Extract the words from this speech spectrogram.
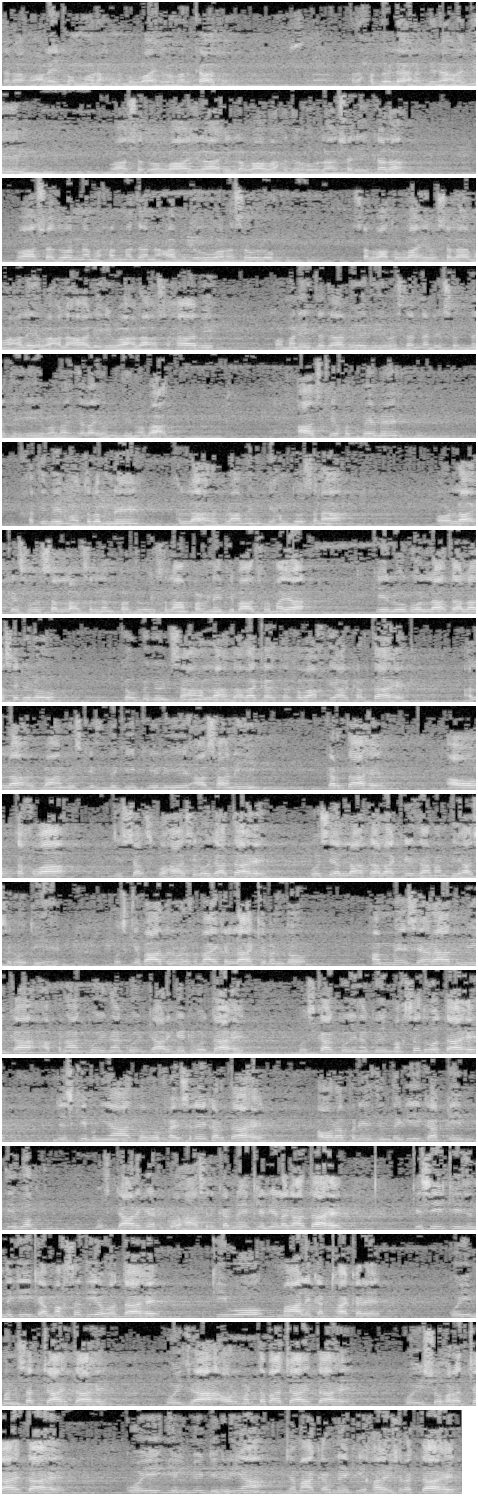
السلام عليكم ورحمة الله وبركاته. الحمد لله رب العالمين، وأشهد أن لا إله إلا الله وحده لا شريك له، وأشهد أن محمدا عبده ورسوله صلوات الله وسلامه عليه وعلى آله وعلى أصحابه، ومن اهتدى بهديه واستنى بسنته إلى يوم الدين وبعد. آج کے خطبے میں خطیب محترم نے اللہ رب العالمین کی حمد و ثناء اور اللہ کے رسول صلی اللہ علیہ وسلم پر السلام پڑھنے کے بعد فرمایا کہ لوگوں اللہ تعالیٰ سے ڈرو، کیونکہ جو انسان اللہ تعالیٰ کا تقوی اختیار کرتا ہے، اللہ رب اس کی زندگی کے لیے آسانی کرتا ہے اور تقوی جس شخص کو حاصل ہو جاتا ہے، اسے اللہ تعالیٰ کی رضامندی حاصل ہوتی ہے۔ اس کے بعد انہوں نے فرمایا کہ اللہ کے بندو، ہم میں سے ہر آدمی کا اپنا کوئی نہ کوئی ٹارگٹ ہوتا ہے، اس کا کوئی نہ کوئی مقصد ہوتا ہے۔ جس کی بنیاد پر وہ فیصلے کرتا ہے اور اپنی زندگی کا قیمتی وقت اس ٹارگٹ کو حاصل کرنے کے لیے لگاتا ہے، کسی کی زندگی کا مقصد یہ ہوتا ہے کہ وہ مال اکٹھا کرے، کوئی منصب چاہتا ہے، کوئی جاہ اور مرتبہ چاہتا ہے، کوئی شہرت چاہتا ہے، کوئی علمی ڈگریاں جمع کرنے کی خواہش رکھتا ہے۔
